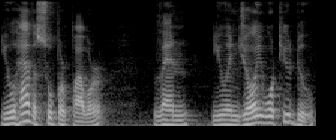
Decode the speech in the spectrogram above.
You have a superpower when you enjoy what you do,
